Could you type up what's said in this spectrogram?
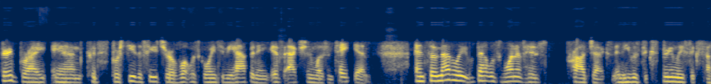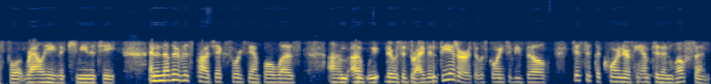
very bright and could foresee the future of what was going to be happening if action wasn't taken. And so not only that was one of his projects, and he was extremely successful at rallying the community. And another of his projects, for example, was um, uh, we, there was a drive-in theater that was going to be built just at the corner of Hampton and Wilson.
